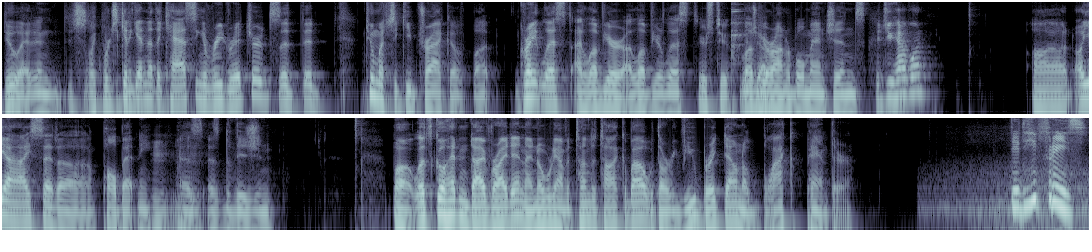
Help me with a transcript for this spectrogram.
do it. And it's just like we're just gonna get another casting of Reed Richards. It, it, too much to keep track of, but great list. I love your I love your list. Here's two. Love your honorable mentions. Did you have one? Uh, oh yeah, I said uh, Paul Bettany as as the Vision. But let's go ahead and dive right in. I know we're gonna have a ton to talk about with our review breakdown of Black Panther. Did he freeze?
